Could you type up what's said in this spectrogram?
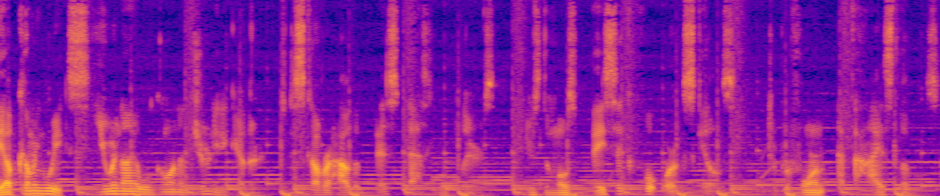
the upcoming weeks, you and I will go on a journey together to discover how the best basketball players use the most basic footwork skills to perform at the highest levels.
